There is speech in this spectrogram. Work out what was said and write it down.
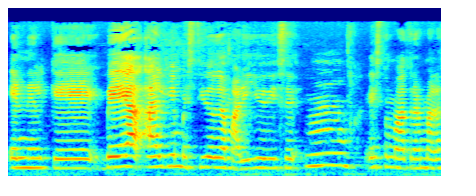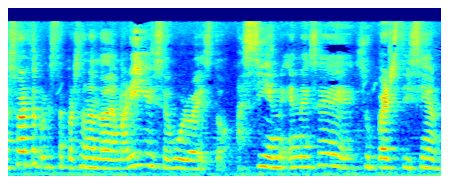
en el que ve a alguien vestido de amarillo y dice, mm, esto me va a traer mala suerte porque esta persona anda de amarillo y seguro esto. Así, en, en ese superstición.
